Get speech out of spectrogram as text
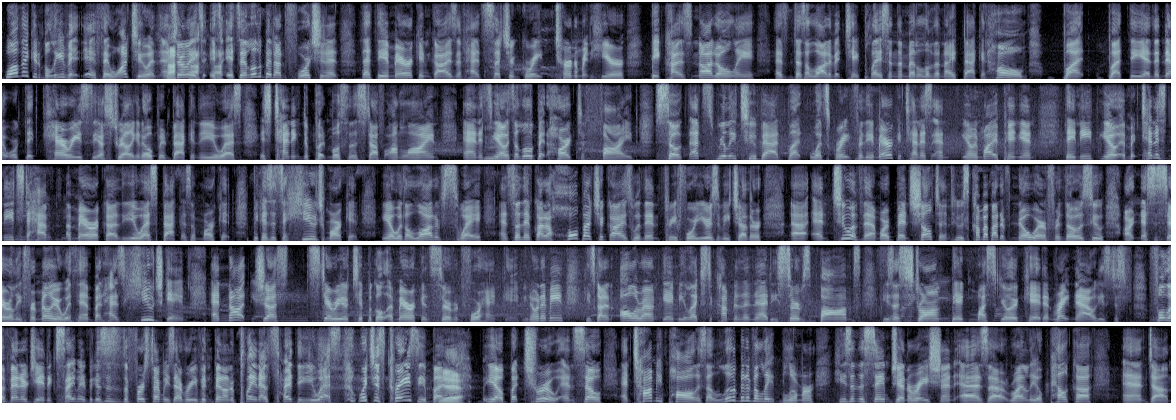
Well, they can believe it if they want to, and, and certainly it's, it's, it's a little bit unfortunate that the American guys have had such a great tournament here because not only has, does a lot of it take place in the middle of the night back at home, but but the uh, the network that carries the Australian Open back in the U.S. is tending to put most of the stuff online, and it's mm. you know it's a little bit hard to find. So that's really too bad. But what's great for the American tennis, and you know in my opinion, they need you know tennis needs to have America, the U.S. back as a market because it's a huge market, you know, with a lot of sway, and so they've got a whole bunch of guys within three four years of each other, uh, and two of them are Ben Shelton, who's come up out of nowhere for those who aren't necessarily necessarily familiar with him, but has huge game and not just stereotypical American serve and forehand game. You know what I mean? He's got an all around game. He likes to come to the net. He serves bombs. He's a strong, big, muscular kid. And right now, he's just full of energy and excitement because this is the first time he's ever even been on a plane outside the U.S., which is crazy, but, yeah. you know, but true. And so, and Tommy Paul is a little bit of a late bloomer. He's in the same generation as uh, Reilly Opelka and um,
